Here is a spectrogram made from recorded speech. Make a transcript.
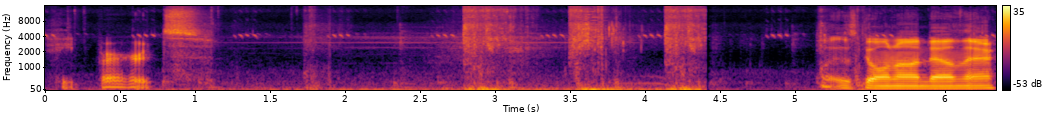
Hate birds. What is going on down there?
